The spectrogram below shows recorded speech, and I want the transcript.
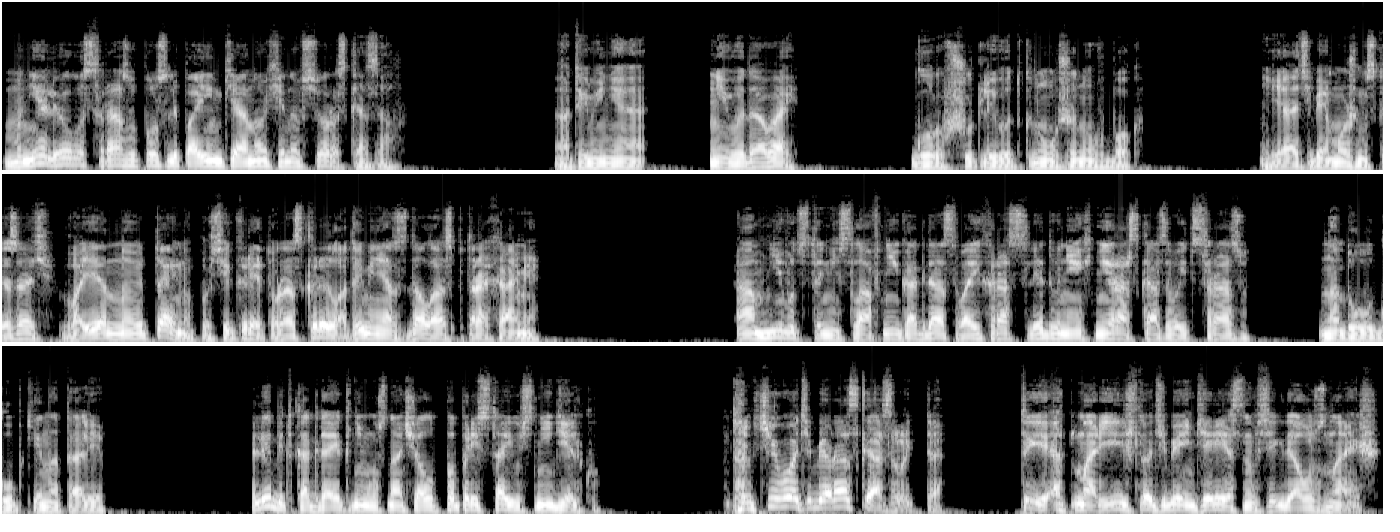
«Мне Лева сразу после поимки Анохина все рассказал». «А ты меня не выдавай», — Гуров шутливо ткнул жену в бок. «Я тебе, можно сказать, военную тайну по секрету раскрыл, а ты меня сдала с потрохами». «А мне вот Станислав никогда о своих расследованиях не рассказывает сразу», — надула губки Наталья. «Любит, когда я к нему сначала попристаю с недельку». «Так чего тебе рассказывать-то? Ты от Марии, что тебе интересно, всегда узнаешь»,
